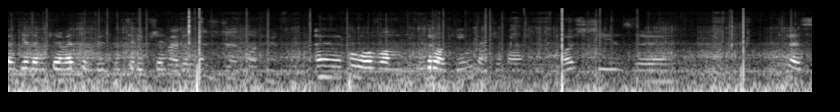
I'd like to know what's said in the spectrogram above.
151 km byśmy chcieli przejechać e, połową drogi, także na właści z tyle z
